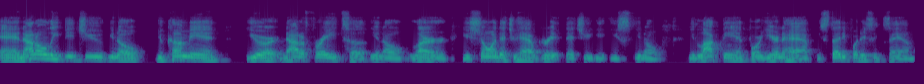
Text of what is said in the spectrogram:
And not only did you, you know, you come in, you're not afraid to, you know, learn. You're showing that you have grit, that you you you, you know, you locked in for a year and a half. You study for this exam.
